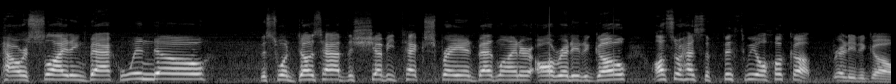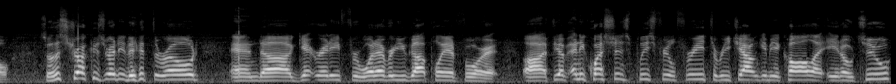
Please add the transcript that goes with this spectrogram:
Power sliding back window. This one does have the Chevytec spray and bed liner all ready to go. Also has the fifth wheel hookup ready to go. So this truck is ready to hit the road and uh, get ready for whatever you got planned for it. Uh, if you have any questions, please feel free to reach out and give me a call at 802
